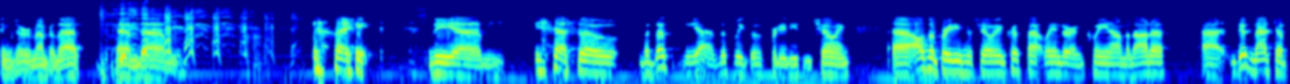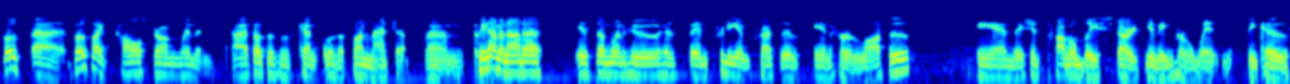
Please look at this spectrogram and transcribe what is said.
seem to remember that. And, um, like, the, um, yeah, so, but this, yeah, this week was a pretty decent showing. Uh, also pretty decent showing. Kris Statlander and Queen Aminata. Uh, good matchup. Both, uh, both like tall, strong women. I thought this was kind was a fun matchup. Um, Queen Aminata is someone who has been pretty impressive in her losses, and they should probably start giving her wins because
